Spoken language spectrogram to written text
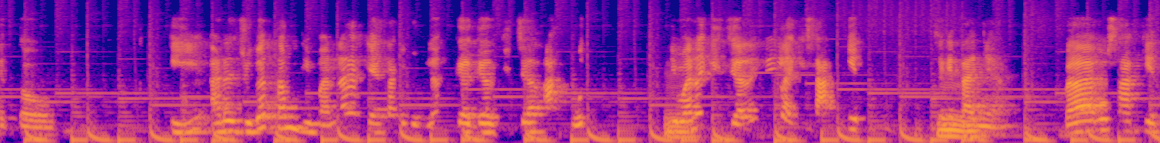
gitu. lagi ada juga term di mana yang tadi gue bilang gagal ginjal akut, di mana ginjal ini lagi sakit ceritanya, baru sakit.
